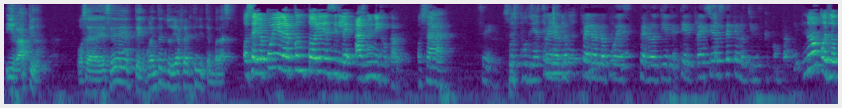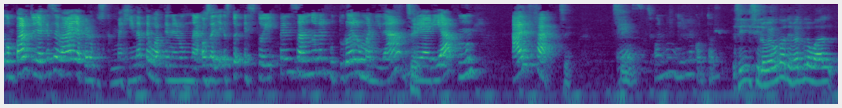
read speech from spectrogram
y rápido. O sea, ese te encuentra en tu día fértil y te embaraza. O sea, yo puedo llegar con Thor y decirle, hazme un hijo, cabrón. O sea, Sí. pues podría tener Pero lo, pero puedes, pero tiene, tiene el precio es de que lo tienes que compartir. No, pues lo comparto ya que se vaya, pero pues imagínate, voy a tener una, o sea, estoy, estoy pensando en el futuro de la humanidad, Sí. crearía un alfa. Sí. ¿Ves? Es bueno irme con todo. Sí, si lo ve uno a nivel global,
